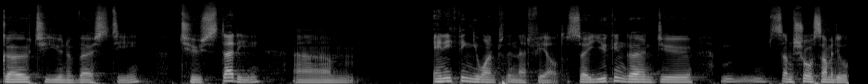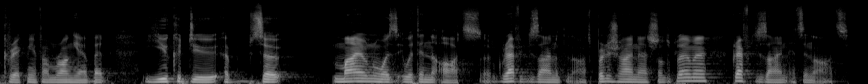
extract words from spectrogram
go to university to study um, anything you want within that field. So you can go and do. I'm sure somebody will correct me if I'm wrong here, but you could do. A, so mine was within the arts, so graphic design within the arts. British High National Diploma, graphic design. It's in the arts.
